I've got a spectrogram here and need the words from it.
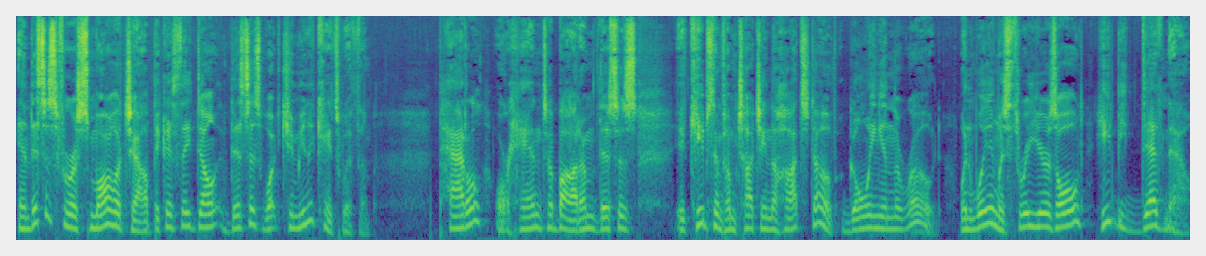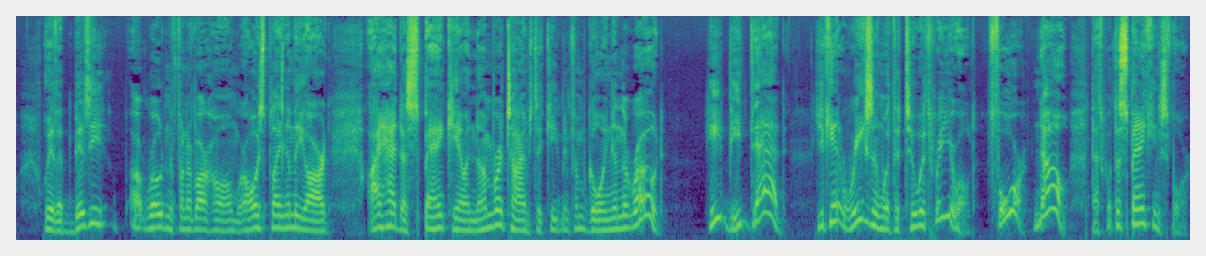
And this is for a smaller child because they don't, this is what communicates with them. Paddle or hand to bottom, this is, it keeps them from touching the hot stove, going in the road. When William was three years old, he'd be dead now. We have a busy uh, road in front of our home. We're always playing in the yard. I had to spank him a number of times to keep him from going in the road. He'd be dead. You can't reason with a two or three year old. Four. No. That's what the spanking's for.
